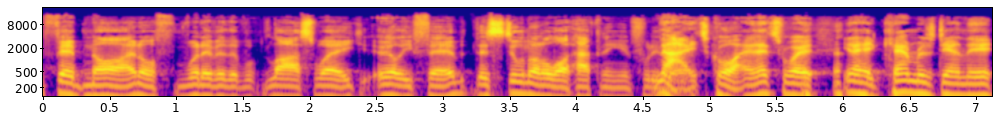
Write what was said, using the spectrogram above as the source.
Feb 9 or whatever the last week, early Feb, there's still not a lot happening in footy. No, there. it's quiet, and that's where you know had cameras down there,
